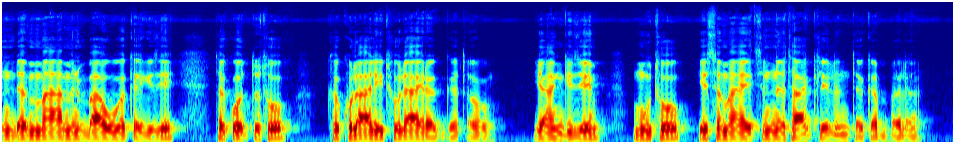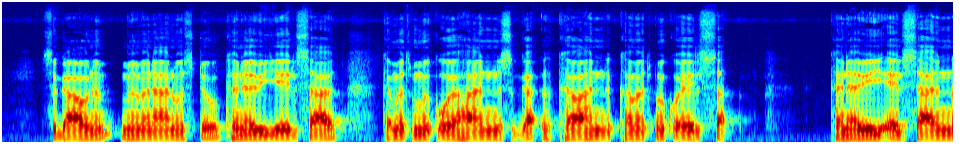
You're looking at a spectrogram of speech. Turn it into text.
እንደማያምን ባወቀ ጊዜ ተቆጥቶ ከኩላሊቱ ላይ ረገጠው። ያን ጊዜም ሙቶ የሰማየትነት አክሊልን ተቀበለ። ስጋውንም ምዕመናን ወስደው ከነቢየ ኤልሳዕ ከመጥምቆ ዮሐንስ ከነቢይ ኤልሳዕ እና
